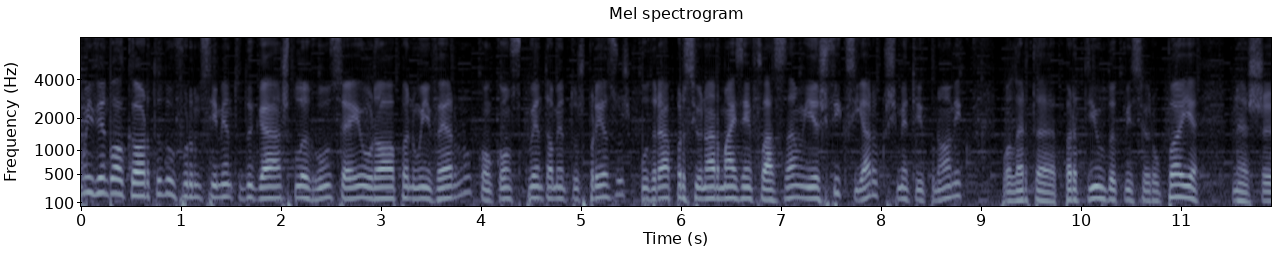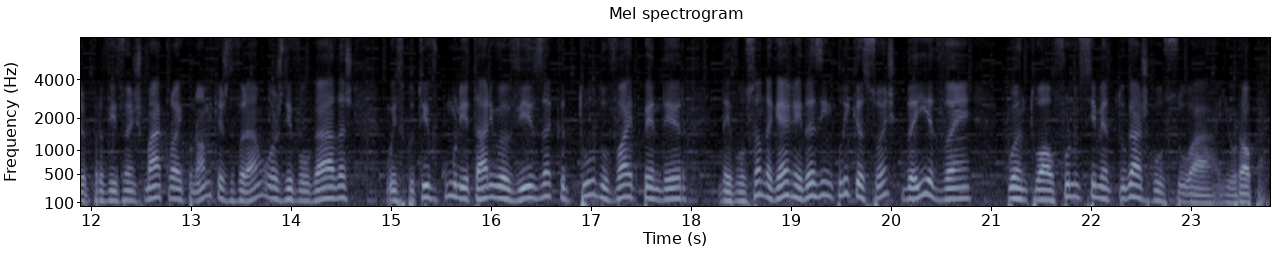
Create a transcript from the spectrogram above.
Um eventual corte do fornecimento de gás pela Rússia à Europa no inverno, com consequente aumento dos preços, poderá pressionar mais a inflação e asfixiar o crescimento económico. O alerta partiu da Comissão Europeia. Nas eh, previsões macroeconómicas de verão, hoje divulgadas, o Executivo Comunitário avisa que tudo vai depender da evolução da guerra e das implicações que daí advêm quanto ao fornecimento do gás russo à Europa.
